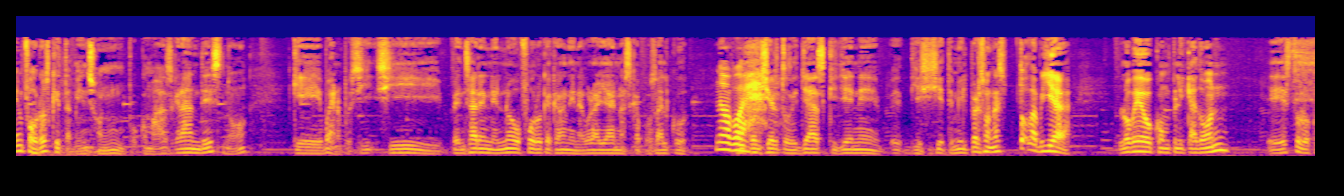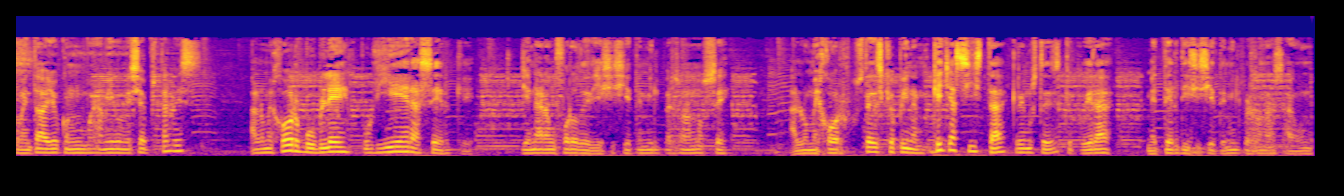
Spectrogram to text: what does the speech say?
en foros que también son un poco más grandes, ¿no? Que, bueno, pues sí, sí, pensar en el nuevo foro que acaban de inaugurar ya en Azcapotzalco, No, bueno. un concierto de jazz que llene 17 mil personas, todavía lo veo complicadón. Eh, esto lo comentaba yo con un buen amigo y me decía, pues tal vez, a lo mejor Bublé pudiera ser que llenara un foro de 17 mil personas, no sé. A lo mejor. ¿Ustedes qué opinan? ¿Qué jazzista creen ustedes que pudiera meter 17 mil personas a un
